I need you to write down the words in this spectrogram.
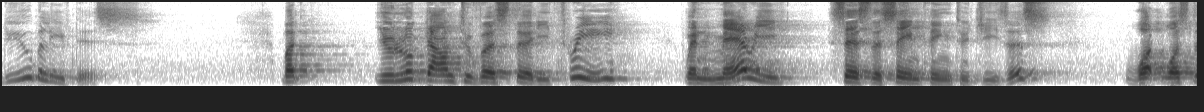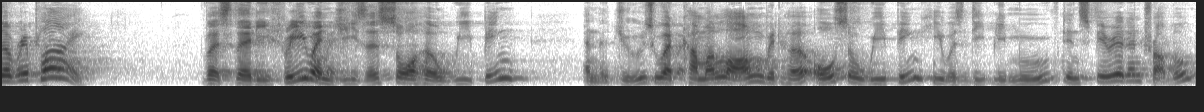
Do you believe this? But you look down to verse 33, when Mary says the same thing to Jesus, what was the reply? Verse 33 When Jesus saw her weeping, and the Jews who had come along with her also weeping, he was deeply moved in spirit and trouble.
